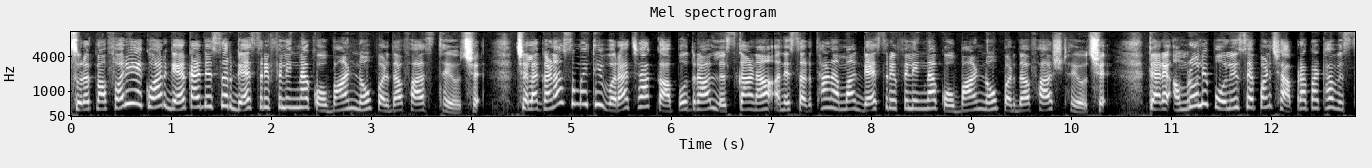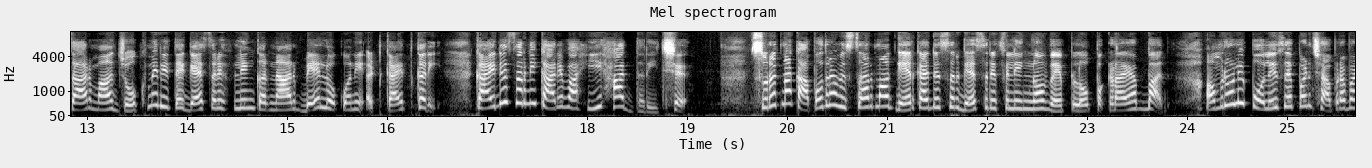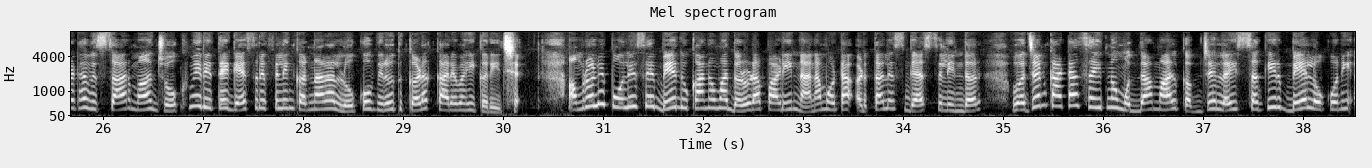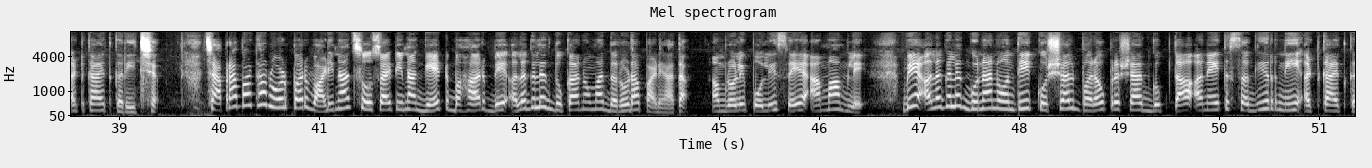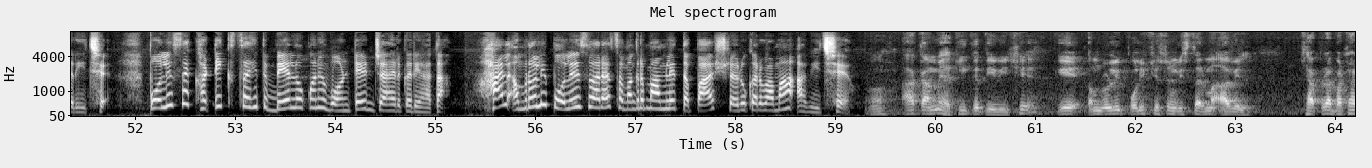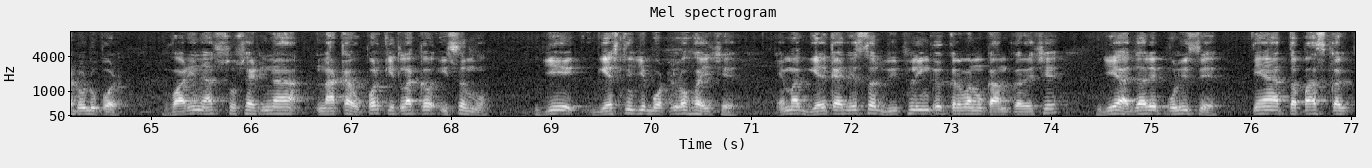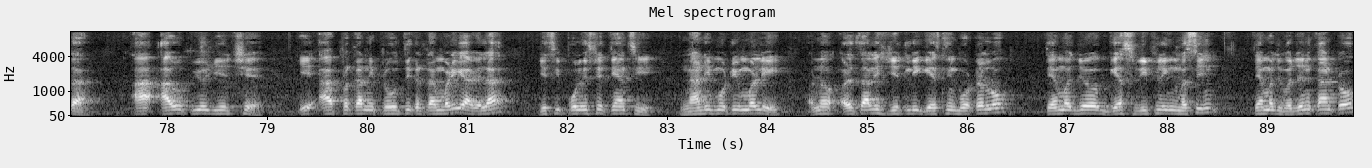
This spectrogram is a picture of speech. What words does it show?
સુરતમાં ફરી એકવાર ગેરકાયદેસર ગેસ રિફિલિંગના કૌભાંડનો પર્દાફાશ થયો છે. છેલ્લા ઘણા સમયથી વરાછા, કાપોદ્રા, લસકાણા અને સરથાણામાં ગેસ રિફિલિંગના કૌભાંડનો પર્દાફાશ થયો છે. ત્યારે અમરોલી પોલીસે પણ છાપરાપાઠા વિસ્તારમાં જોખમી રીતે ગેસ રિફિલિંગ કરનાર બે લોકોની અટકાયત કરી. કાયદેસરની કાર્યવાહી હાથ ધરી છે. સુરતના કાપોદ્રા વિસ્તારમાં ગેરકાયદેસર ગેસ રિફિલિંગનો વેપલો પકડાયા બાદ અમરોલી પોલીસે પણ છાપરાપાઠા વિસ્તારમાં જોખમી રીતે ગેસ રિફિલિંગ કરનારા લોકો વિરુદ્ધ કડક કાર્યવાહી કરી છે. અમરોલી પોલીસે બે દુકાનોમાં દરોડા પાડી નાના મોટા અડતાલીસ ગેસ સિલિન્ડર, વજન કાંટા સહિતનો મુદ્દામાલ કબજે લઈ સગીર બે લોકોની અટકાયત કરી છે. છાપરાપાઠા રોડ પર વાડીનાથ સોસાયટીના ગેટ બહાર બે અલગ અલગ દુકાનોમાં દરોડા પાડ્યા હતા. અમરોલી પોલીસે આ મામલે બે અલગ અલગ ગુના નોંધી કુશલ ભરવ પ્રસાદ ગુપ્તા અને એક સગીરની અટકાયત કરી છે. પોલીસે ખટીક સહિત બે લોકોને વોન્ટેડ જાહેર કર્યા હતા. હાલ અમરોલી પોલીસ દ્વારા સમગ્ર મામલે તપાસ શરૂ કરવામાં આવી છે. આ કામે હકીકત એવી છે કે અમરોલી પોલીસ સ્ટેશન વિસ્તારમાં આવેલ છાપરાભાઠા રોડ ઉપર વાડીનાથ સોસાયટીના નાકા ઉપર કેટલાક ઈસમો જે ગેસની જે બોટલો હોય છે, એમાં ગેરકાયદેસર રિફિલિંગ કરવાનું કામ કરે છે. જે આધારે પોલીસે ત્યાં તપાસ કરતાં આ આરોપીઓ જે છે, એ આ પ્રકારની પ્રવૃત્તિ કરતા મળી આવેલા, જેથી પોલીસે ત્યાંથી નાની મોટી મળી અને અડતાલીસ જેટલી ગેસની બોટલો, તેમજ ગેસ રિફિલિંગ મશીન, તેમજ વજન કાંટો,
